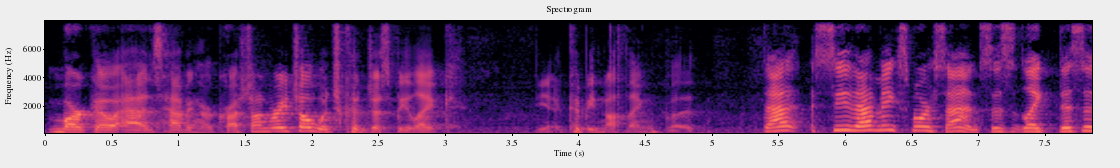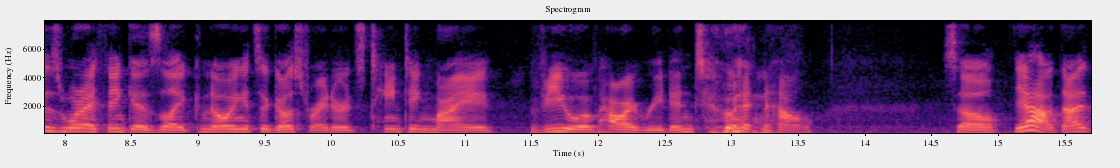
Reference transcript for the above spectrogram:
Marco as having a crush on Rachel, which could just be like, you know, could be nothing, but That see that makes more sense. This like this is what I think is like knowing it's a ghostwriter. It's tainting my view of how I read into it mm-hmm. now. So yeah, that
